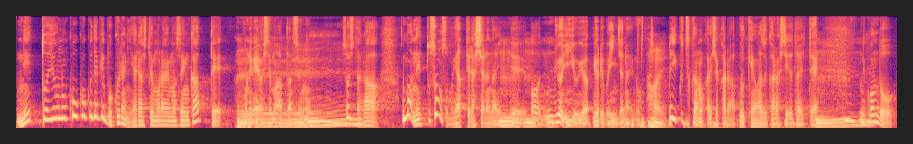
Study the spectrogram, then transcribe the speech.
ネット上の広告だけ僕らにやらせてもらえませんか？ってお願いをしてもらったんですよね。そしたら、まあ、ネットそもそもやってらっしゃらないんで、うんあじゃあいいよや、やればいいんじゃないの、はい。でいくつかの会社から物件を預からせていただいて、で今度、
